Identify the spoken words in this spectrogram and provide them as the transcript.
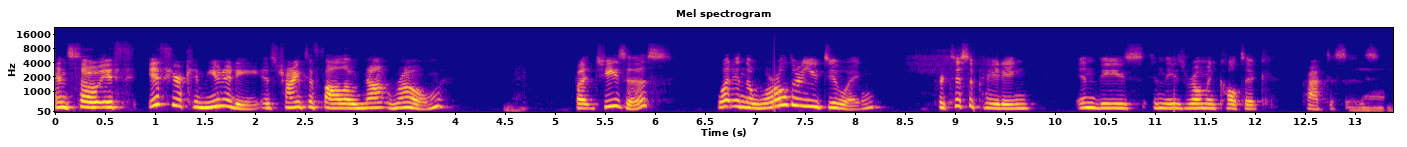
And so if if your community is trying to follow not Rome but Jesus, what in the world are you doing participating in these in these Roman cultic practices? Yeah.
